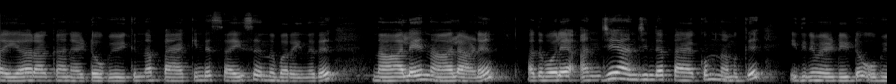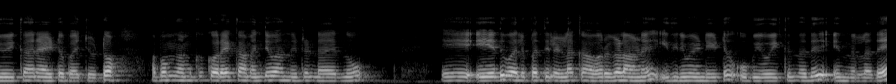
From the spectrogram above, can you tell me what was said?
തയ്യാറാക്കാനായിട്ട് ഉപയോഗിക്കുന്ന പാക്കിന്റെ സൈസ് എന്ന് പറയുന്നത് നാല് നാലാണ്. അതുപോലെ അഞ്ച് അഞ്ചിന്റെ പാക്കും നമുക്ക് ഇതിന് വേണ്ടിയിട്ട് ഉപയോഗിക്കാനായിട്ട് പറ്റും കേട്ടോ അപ്പം നമുക്ക് കുറേ കമന്റ് വന്നിട്ടുണ്ടായിരുന്നു. ഏത് വലുപ്പത്തിലുള്ള കവറുകളാണ് ഇതിന് വേണ്ടിയിട്ട് ഉപയോഗിക്കുന്നത് എന്നുള്ളത്.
